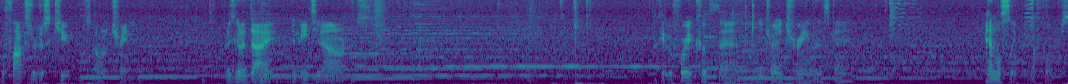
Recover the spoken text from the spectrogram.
The foxes are just cute, so I want to train it. But he's gonna die in 18 hours. Okay, before you cook that, can you try to train this guy? Animal sleeping, of course.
